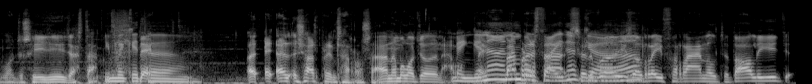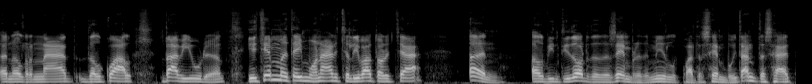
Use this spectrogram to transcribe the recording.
el que sigui i ja està. I amb aquesta... Bé, eh, eh, això és premsa rosa, eh? anem a l'otja de nau. Vinga, Bé, anem va per prestar feines, que- serveis al rei Ferran el catòlic, en el regnat del qual va viure, i aquest mateix monarca li va atorgar en el 22 de desembre de 1487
